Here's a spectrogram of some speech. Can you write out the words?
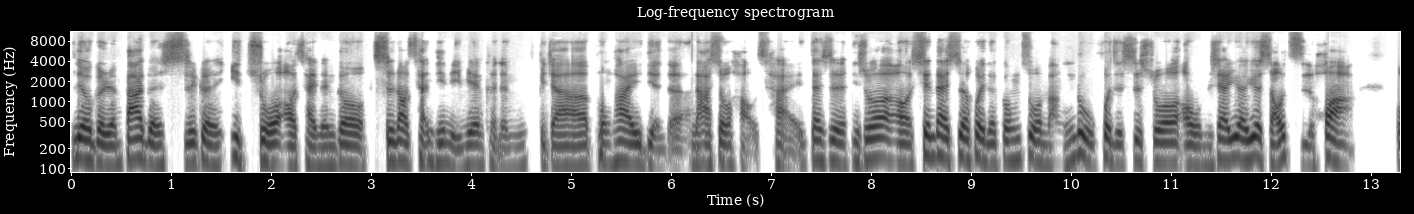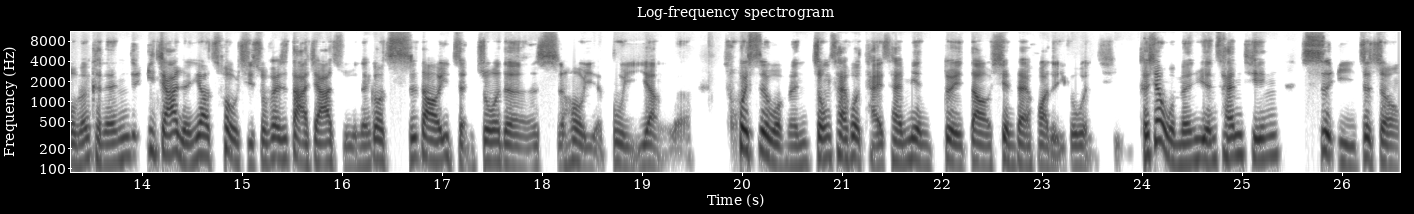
六个人、八个人、十个人一桌哦，才能够吃到餐厅里面可能比较澎湃一点的拿手好菜。但是你说哦，现代社会的工作忙碌，或者是说哦，我们现在越来越少子化。我们可能一家人要凑齐，除非是大家族，能够吃到一整桌的时候也不一样了，会是我们中菜或台菜面对到现代化的一个问题。可像我们原餐厅是以这种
